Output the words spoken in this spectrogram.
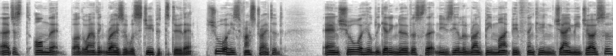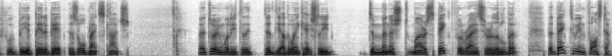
Uh, just on that, by the way, I think Razor was stupid to do that. Sure, he's frustrated. And sure, he'll be getting nervous that New Zealand rugby might be thinking Jamie Joseph would be a better bet as All Blacks coach. But doing what he did the other week actually diminished my respect for Razor a little bit. But back to Ian Foster.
